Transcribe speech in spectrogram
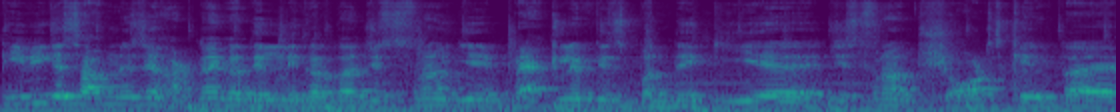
टीवी के सामने से हटने का दिल नहीं करता। जिस तरह ये बैकलिफ्ट इस बंदे की है, जिस तरह शॉट्स खेलता है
